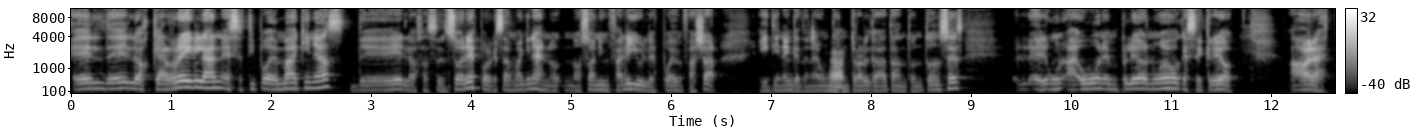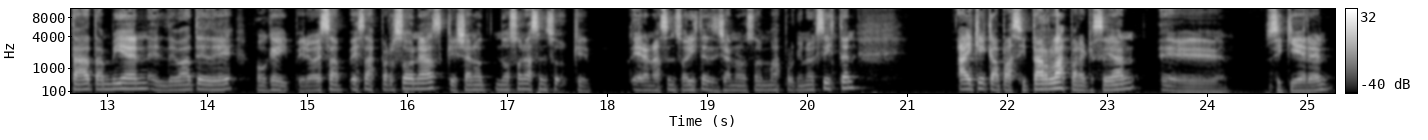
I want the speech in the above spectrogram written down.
El de los que arreglan ese tipo de máquinas de los ascensores, porque esas máquinas no, son infalibles, pueden fallar y tienen que tener un control cada tanto. Entonces, ah, hubo un empleo nuevo que se creó. Ahora está también el debate de, ok, pero esas personas que ya no, son ascensor, que eran ascensoristas y ya no lo son más porque no existen, hay que capacitarlas para que sean, eh, si quieren,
